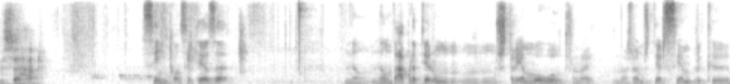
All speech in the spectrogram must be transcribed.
isso é raro. Sim, com certeza não, não dá para ter um, um, um extremo ou outro, não é? Nós vamos ter sempre que eh,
